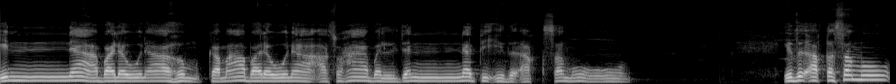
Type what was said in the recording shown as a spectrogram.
إنا بلوناهم كما بلونا أصحاب الجنة إذ أقسموا. إذ أقسموا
